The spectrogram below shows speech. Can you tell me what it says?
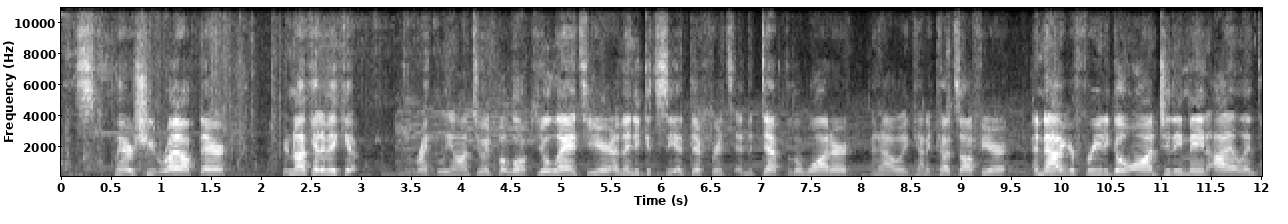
parachute right off there. You're not going to make it directly onto it, but look, you'll land here, and then you can see a difference in the depth of the water and how it kind of cuts off here. And now you're free to go on to the main island.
